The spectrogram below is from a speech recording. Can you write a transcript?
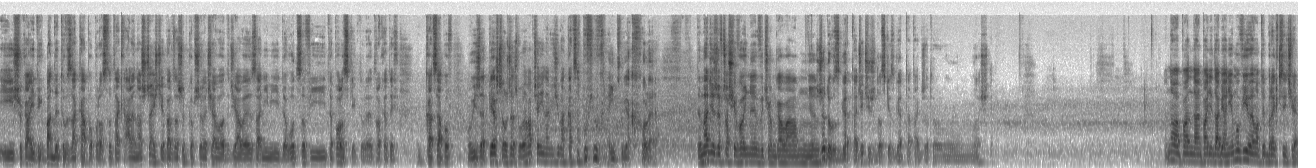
i szukali tych bandytów za K po prostu, tak, ale na szczęście bardzo szybko przyleciały oddziały za nimi dowódców i te polskie, które trochę tych kacapów, mówi, że pierwszą rzecz, bo babcia nienawidziła kacapów i Ukraińców jak cholera. Tym bardziej, że w czasie wojny wyciągała mm, Żydów z getta, dzieci żydowskie z getta, także to właśnie. No, pan, panie Damianie, mówiłem o tym Brexicie.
